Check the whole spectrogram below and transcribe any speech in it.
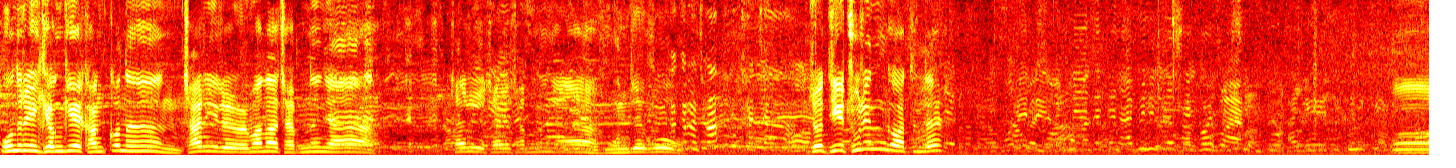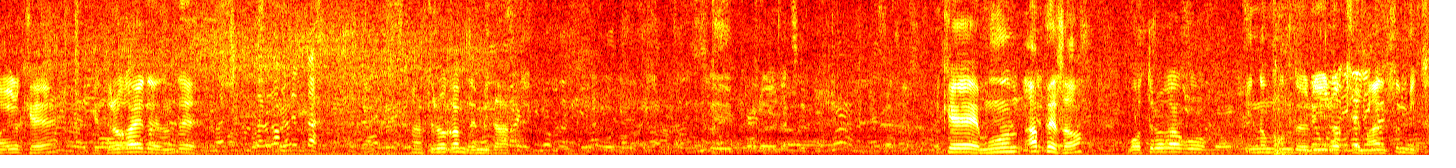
오늘의 경기의 관건은 자리를 얼마나 잡느냐, 자리를 잘 잡느냐 문제고. 저 뒤에 줄 있는 것 같은데? 어 이렇게 이렇게 들어가야 되는데 들어가면 된다. 아, 들어가면 됩니다. 이렇게 문 앞에서 못 들어가고 있는 분들이 이렇게 많습니다.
